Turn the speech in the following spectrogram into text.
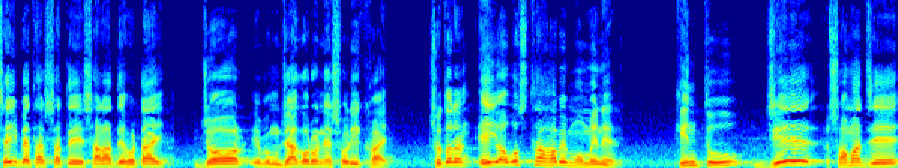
সেই ব্যথার সাথে সারা দেহটাই জ্বর এবং জাগরণে শরিক হয়। সুতরাং এই অবস্থা হবে মোমেনের। কিন্তু যে সমাজে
